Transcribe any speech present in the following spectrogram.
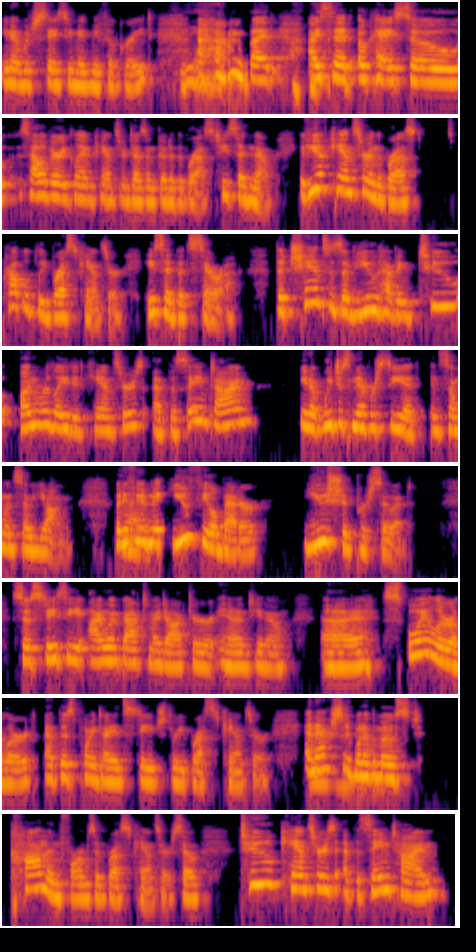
you know, which Stacy made me feel great. Yeah. Um, but I said, okay, so salivary gland cancer doesn't go to the breast. He said, no, if you have cancer in the breast, it's probably breast cancer. He said, but Sarah, the chances of you having two unrelated cancers at the same time, you know, we just never see it in someone so young. But right. if it would make you feel better, you should pursue it. So Stacy, I went back to my doctor and, you know, uh, spoiler alert, at this point I had stage three breast cancer and actually one of the most common forms of breast cancer. So two cancers at the same time,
